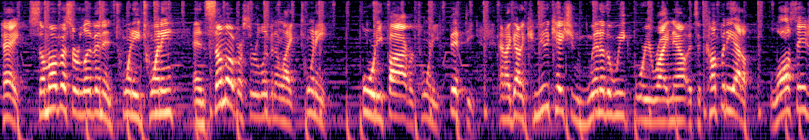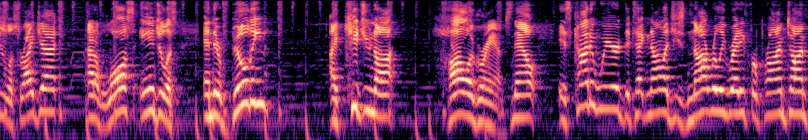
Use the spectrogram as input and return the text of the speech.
Hey, some of us are living in 2020 and some of us are living in like 2045 or 2050. And I got a communication win of the week for you right now. It's a company out of Los Angeles, right, Jack? Out of Los Angeles. And they're building, I kid you not, holograms. Now, it's kind of weird. The technology is not really ready for prime time,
